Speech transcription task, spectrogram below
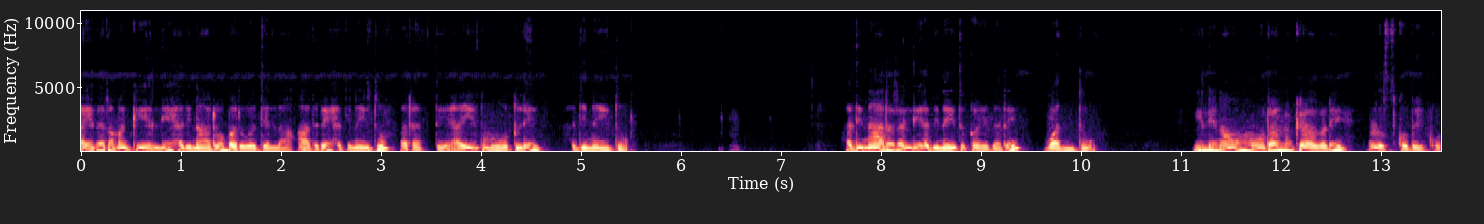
ಐದರ ಮಗ್ಗಿಯಲ್ಲಿ ಹದಿನಾರು ಬರುವುದಿಲ್ಲ. ಆದರೆ ಹದಿನೈದು ಬರುತ್ತೆ. ಐದು ಮೂರಲೇ ಹದಿನೈದು. ಹದಿನಾರರಲ್ಲಿ ಹದಿನೈದು ಕಳೆದರೆ ಒಂದು. ಇಲ್ಲಿ ನಾವು ಮೂರನ್ನು ಕೆಳಗಡೆ ಇಳಿಸ್ಕೋಬೇಕು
